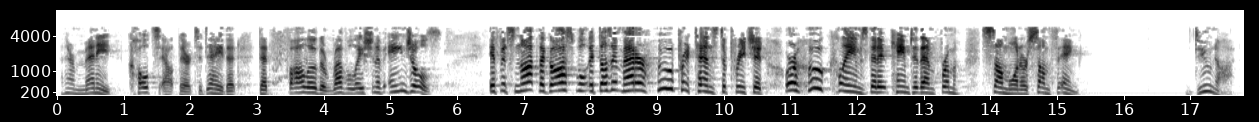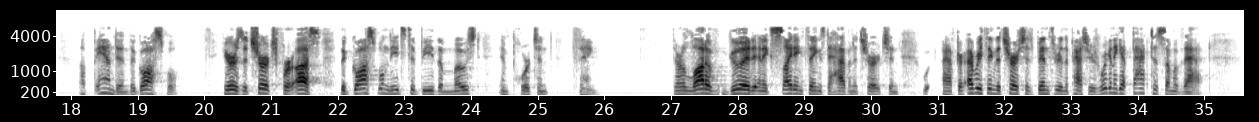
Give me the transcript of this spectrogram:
And there are many cults out there today that, that follow the revelation of angels. If it's not the gospel, it doesn't matter who pretends to preach it or who claims that it came to them from someone or something. Do not abandon the gospel. Here is a church for us. The gospel needs to be the most important thing. There are a lot of good and exciting things to have in a church, and after everything the church has been through in the past years, we're going to get back to some of that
